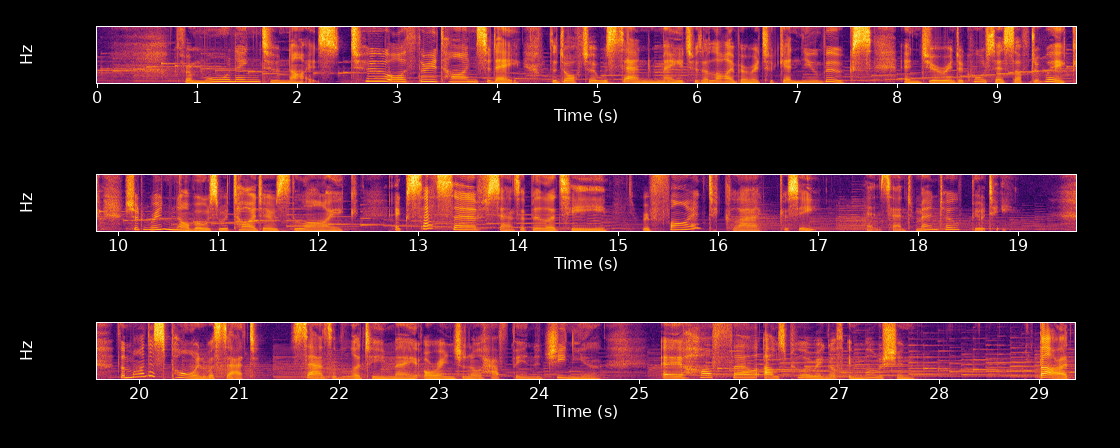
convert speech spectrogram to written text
From morning to night, two or three times a day, the doctor would send maid to the library to get new books, and during the courses of the week, should read novels with titles like Excessive Sensibility, Refined Delicacy, and Sentimental Beauty. The mother's point was that sensibility may originally have been a genius, a heartfelt outpouring of emotion, but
